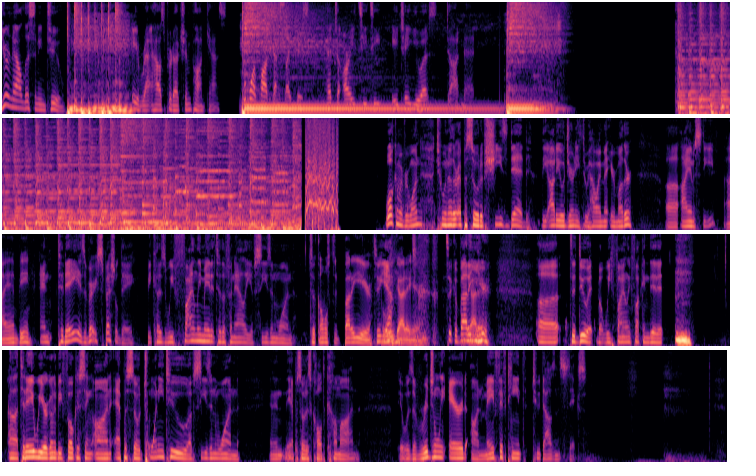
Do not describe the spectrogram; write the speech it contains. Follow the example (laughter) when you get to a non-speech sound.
You're now listening to a Rat House production podcast. For more podcasts like this, head to rethaus dot net. Welcome, everyone, to another episode of She's Dead, the audio journey through How I Met Your Mother. Uh, I am Steve, I am Bean. and today is a very special day because we finally made it to the finale of season one. Took almost about a year. To- yeah. we got it here. (laughs) Took about a year uh, to do it, but we finally fucking did it. (clears throat) uh, today, we are going to be focusing on episode 22 of season one, and the episode is called Come On. It was originally aired on May 15th, 2006.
